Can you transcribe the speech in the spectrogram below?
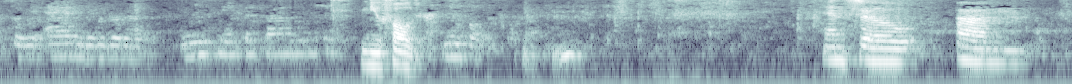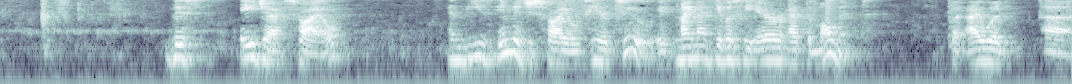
so we add and then we go to new CSS file, what is it? New folder. New folder. And so um, this Ajax file and these image files here too, it might not give us the error at the moment, but I would uh,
